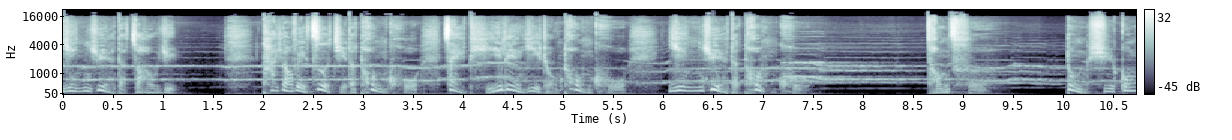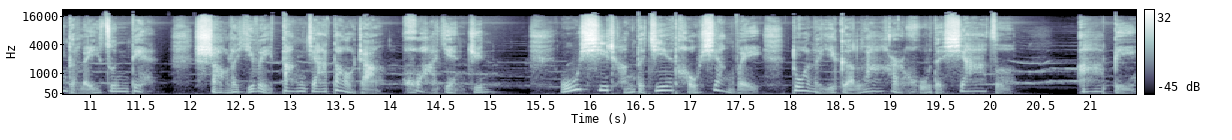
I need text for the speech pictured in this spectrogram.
音乐的遭遇；他要为自己的痛苦再提炼一种痛苦，音乐的痛苦。从此。洞虚宫的雷尊殿少了一位当家道长华彦钧，无锡城的街头巷尾多了一个拉二胡的瞎子阿炳。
